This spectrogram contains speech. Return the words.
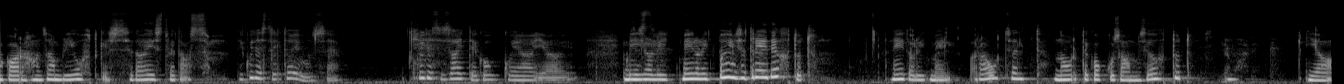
agar ansambli juht, kes seda eest vedas. ja kuidas teil toimus see? kuidas te saite kokku ja, ja meil olid, meil olid põhiliselt reede õhtud. Need olid meil raudselt noorte kokkusaamise õhtud ja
